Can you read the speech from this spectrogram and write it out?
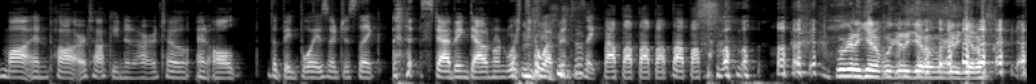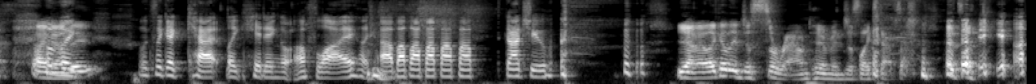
Ma and Pa are talking to Naruto, and all the big boys are just like stabbing downward with their weapons. It's like bop bop bop bop bop bop bop. bop. We're gonna get him. We're gonna get him. We're gonna get him. I know. I know Like- they Looks like a cat like hitting a fly. Like ah bop bop bop bop bop. Got you. Yeah, and I like how they just surround him and just like it. It's like yeah.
